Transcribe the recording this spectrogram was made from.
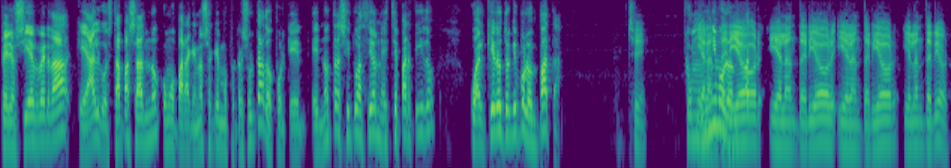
pero sí es verdad que algo está pasando como para que no saquemos resultados, porque en- en otra situación, este partido, cualquier otro equipo lo empata. Sí. Como Y mínimo lo empata. anterior, y el anterior, y el anterior, y el anterior.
